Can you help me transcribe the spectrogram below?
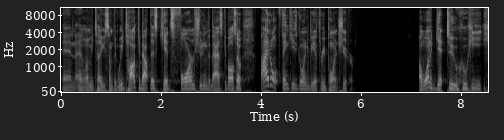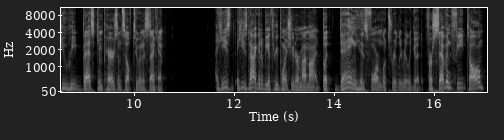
And, and let me tell you something. We talked about this kid's form shooting the basketball. So I don't think he's going to be a three point shooter. I want to get to who he who he best compares himself to in a second he's he's not going to be a three point shooter in my mind, but dang, his form looks really really good for seven feet tall.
